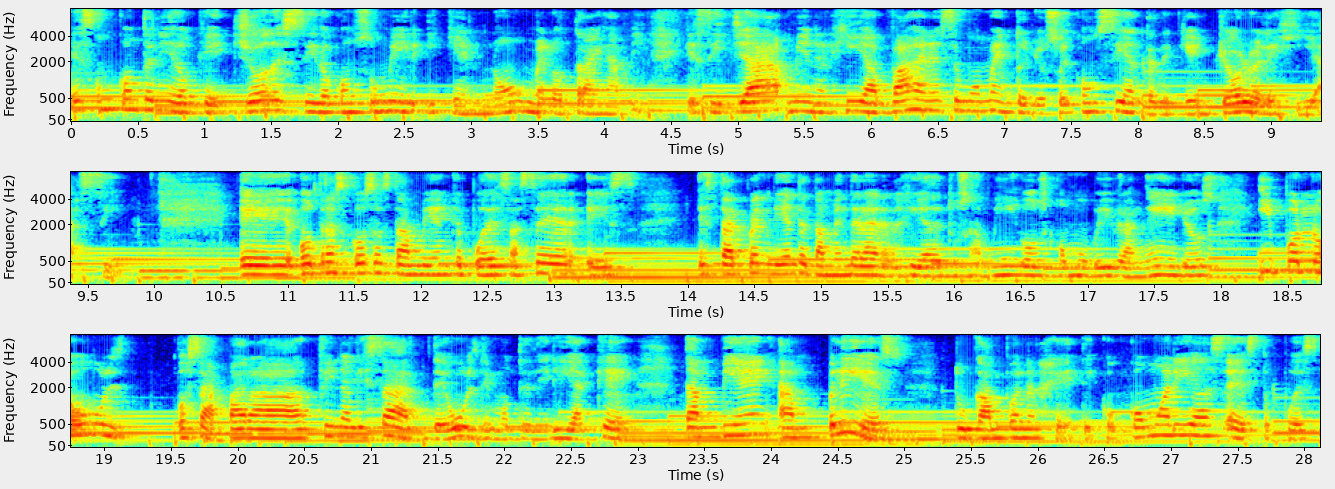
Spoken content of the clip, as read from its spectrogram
es un contenido que yo decido consumir y que no me lo traen a mí. Que si ya mi energía baja en ese momento, yo soy consciente de que yo lo elegí así. Eh, otras cosas también que puedes hacer es estar pendiente también de la energía de tus amigos, cómo vibran ellos. Y por lo último, o sea, para finalizar, de último te diría que también amplíes tu campo energético. ¿Cómo harías esto? Pues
